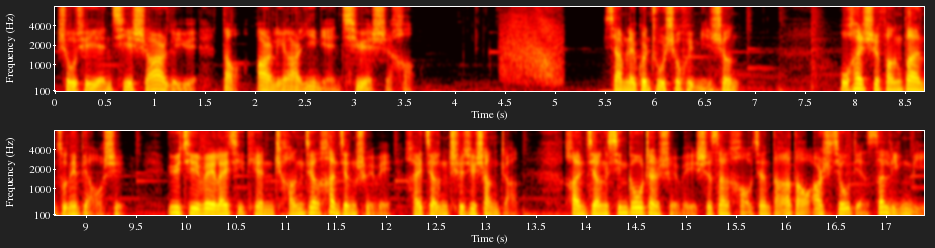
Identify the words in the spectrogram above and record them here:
授权延期十二个月，到二零二一年七月十号。下面来关注社会民生。武汉市防办昨天表示，预计未来几天长江、汉江水位还将持续上涨，汉江新沟站水位十三号将达到二十九点三零米，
